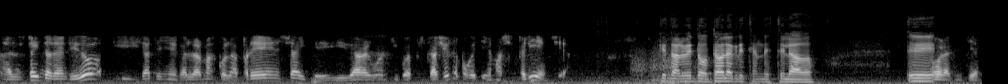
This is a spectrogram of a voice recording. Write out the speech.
A los 30, 32, y ya tenía que hablar más con la prensa y, dar algún tipo de explicaciones porque tiene más experiencia. ¿Qué tal, Beto? Te habla Cristian de este lado. Eh, Hola, Cristian.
